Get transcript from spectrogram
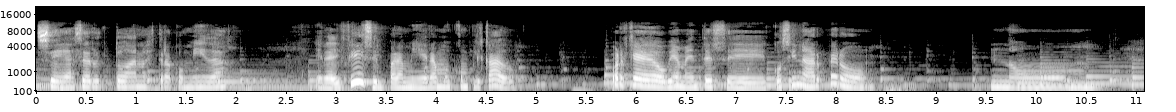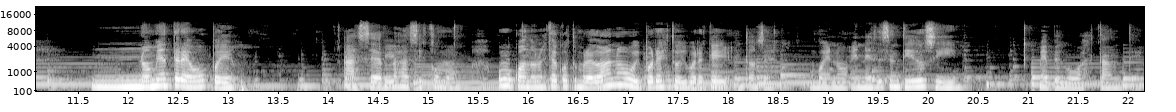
sé hacer toda nuestra comida, era difícil, para mí era muy complicado. Porque obviamente sé cocinar, pero no no me atrevo pues a hacerlas así como, como cuando uno está acostumbrado, ah, no, voy por esto, voy por aquello. Entonces, bueno, en ese sentido sí me pegó bastante.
